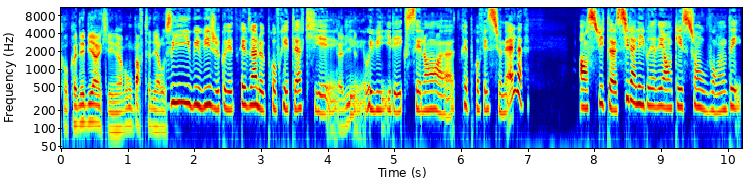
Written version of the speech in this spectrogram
qu'on connaît bien, qui est un bon partenaire aussi. Oui, oui, oui, je connais très bien le propriétaire qui est. David. qui est- oui, oui, il est excellent, euh, très professionnel. Ensuite, euh, si la librairie en question où vous rendez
